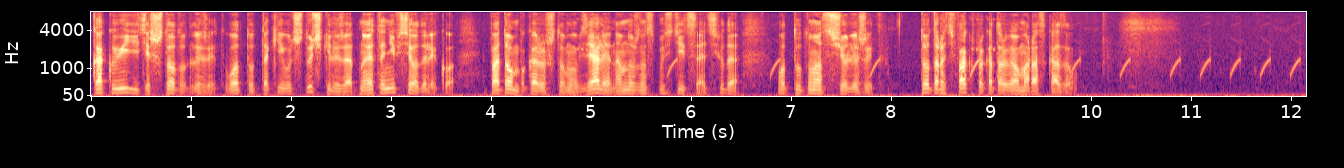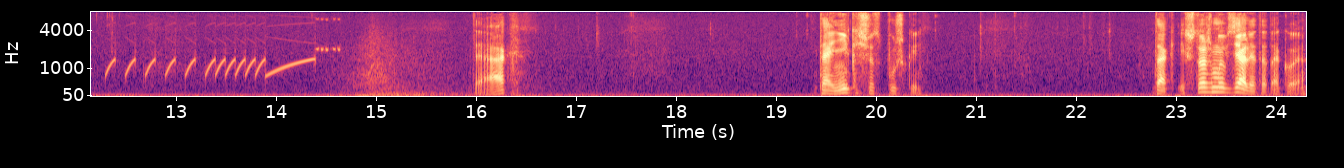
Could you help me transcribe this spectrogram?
как вы видите, что тут лежит. Вот тут такие вот штучки лежат, но это не все далеко. Потом покажу, что мы взяли. Нам нужно спуститься отсюда. Вот тут у нас еще лежит. Тот артефакт, про который я вам рассказывал. Так. Тайник еще с пушкой. Так, и что же мы взяли-то такое?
